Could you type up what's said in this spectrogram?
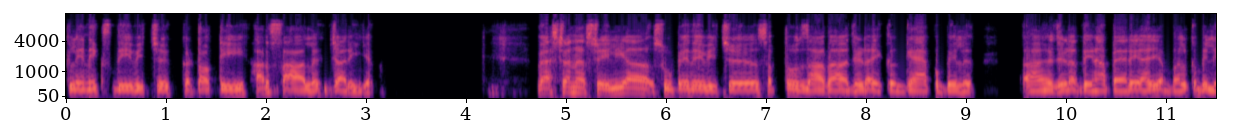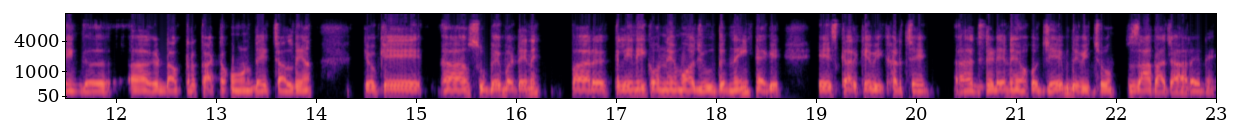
ਕਲੀਨਿਕਸ ਦੇ ਵਿੱਚ ਕਟੌਤੀ ਹਰ ਸਾਲ ਜਾਰੀ ਹੈ। ਵੈਸਟਰਨ ਆਸਟ੍ਰੇਲੀਆ ਸੂਬੇ ਦੇ ਵਿੱਚ ਸਭ ਤੋਂ ਜ਼ਿਆਦਾ ਜਿਹੜਾ ਇੱਕ ਗੈਪ ਬਿੱਲ ਜਿਹੜਾ ਦੇਣਾ ਪੈ ਰਿਹਾ ਹੈ ਜਾਂ ਬਲਕ ਬਿਲਿੰਗ ਡਾਕਟਰ ਘੱਟ ਹੋਣ ਦੇ ਚੱਲਦੇ ਆ, ਕਿਉਂਕਿ ਸੂਬੇ ਵੱਡੇ ਨੇ, ਪਰ ਕਲੀਨਿਕ ਉਹਨੇ ਮੌਜੂਦ ਨਹੀਂ ਹੈਗੇ, ਇਸ ਕਰਕੇ ਵੀ ਖਰਚੇ ਜਿਹੜੇ ਨੇ ਉਹ ਜੇਬ ਦੇ ਵਿੱਚੋਂ ਜ਼ਿਆਦਾ ਜਾ ਰਹੇ ਨੇ।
